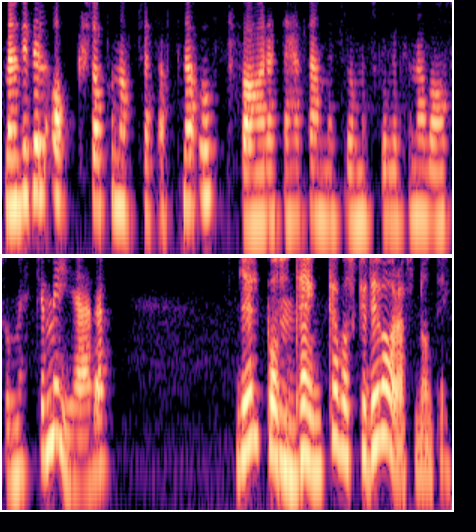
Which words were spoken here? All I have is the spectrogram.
Men vi vill också på något sätt öppna upp för att det här samhällsrummet skulle kunna vara så mycket mer. Hjälp oss mm. att tänka, vad skulle det vara för någonting?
